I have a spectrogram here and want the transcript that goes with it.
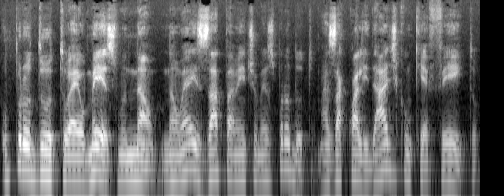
o produto é o mesmo? Não, não é exatamente o mesmo produto. Mas a qualidade com que é feito,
